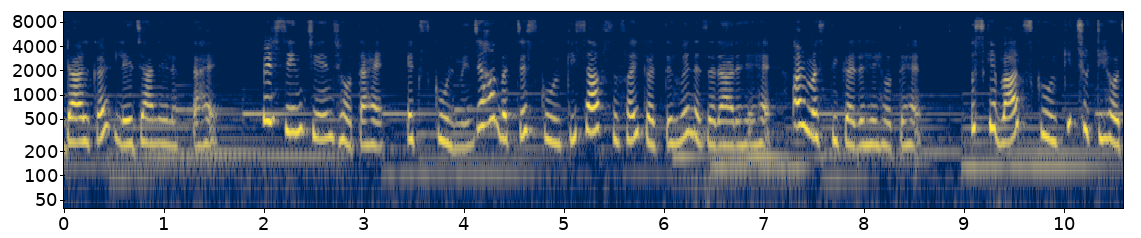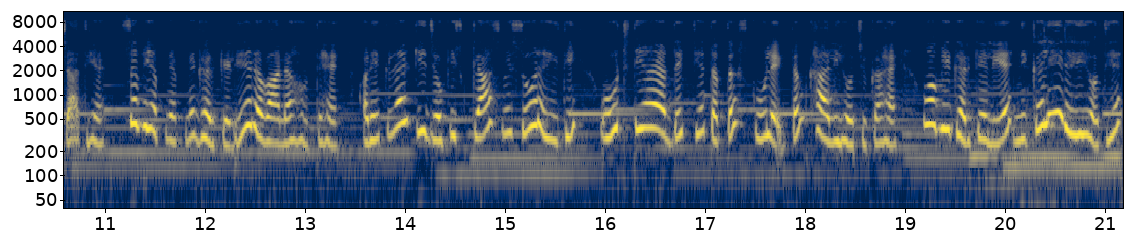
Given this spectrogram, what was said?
डालकर ले जाने लगता है। फिर सीन चेंज होता है एक स्कूल में, जहाँ बच्चे स्कूल की साफ़ सफ़ाई करते हुए नज़र आ रहे हैं और मस्ती कर रहे होते हैं। उसके बाद स्कूल की छुट्टी हो जाती है। सभी अपने अपने घर के लिए रवाना होते हैं और एक लड़की जो कि क्लास में सो रही थी, वो उठती है और देखती है, तब तक स्कूल एकदम खाली हो चुका है। वो भी घर के लिए निकल ही रही होती है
